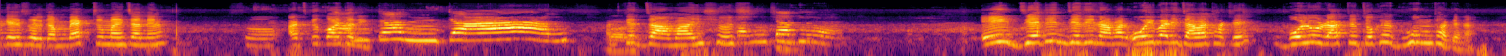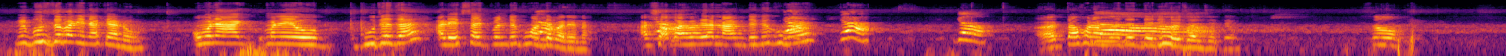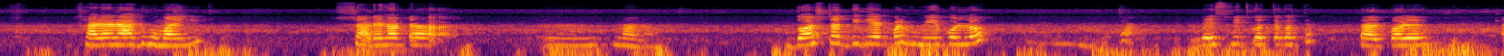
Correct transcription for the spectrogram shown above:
Hi guys welcome back to my channel তো আজকে কয় তারিখ? আজকে জামাই এই যেদিন যেদিন আমার ওই বাড়ি যাওয়া থাকে গলুর রাত্রে চোখে ঘুম থাকে না। আমি বুঝতে পারি না কেন। ও মানে মানে ও বুঝে যায় আর এক্সাইটমেন্টে ঘুমাতে পারে না। আর সকালবেলা নাক ডেকে ঘুমায়। তখন আমাদের দেরি হয়ে যায় যেতে। তো সারা রাত ঘুমায়নি। সাড়ে নটা না না। দশটার দিকে একবার ঘুমিয়ে পড়ল। বেশ ফিট করতে করতে। তারপরে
